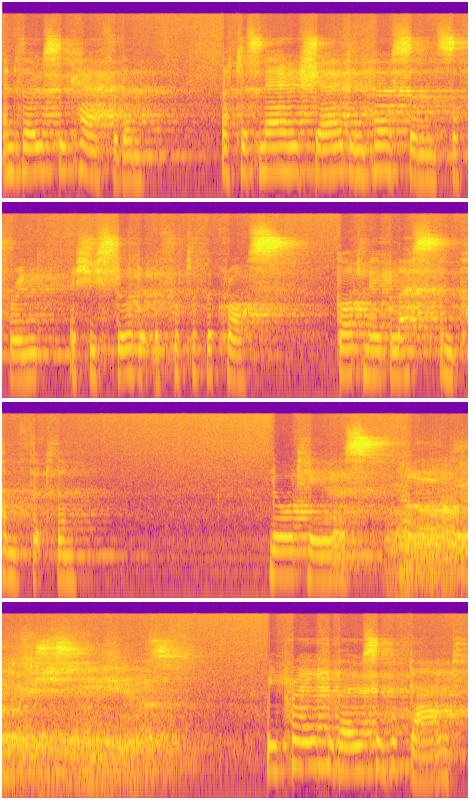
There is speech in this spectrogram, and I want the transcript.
and those who care for them, that as Mary shared in her son's suffering as she stood at the foot of the cross, God may bless and comfort them. Lord, hear us. Lord, graciously hear us. We pray for those who have died.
